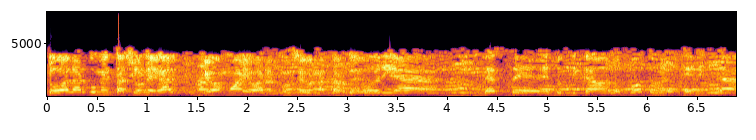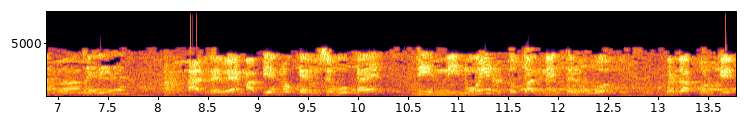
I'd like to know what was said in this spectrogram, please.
toda la argumentación legal que vamos a llevar al Consejo en la tarde. ¿Podría verse el duplicado de los votos en esta nueva medida? Al revés, más bien lo que se busca es disminuir totalmente los votos, ¿verdad? Porque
